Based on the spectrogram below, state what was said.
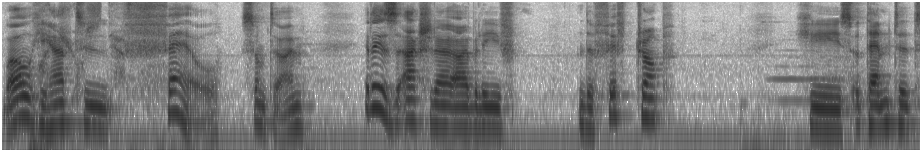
Well, he had to fail sometime. It is actually, I believe, the fifth drop. He's attempted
